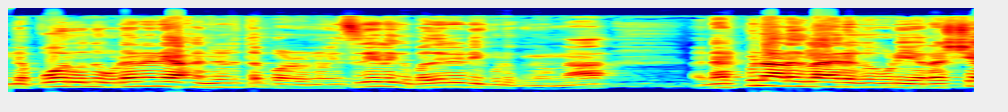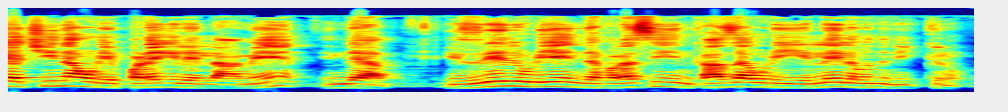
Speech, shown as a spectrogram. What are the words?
இந்த போர் வந்து உடனடியாக நிறுத்தப்படணும். இஸ்ரேலுக்கு பதிலடி கொடுக்கணும்னா நட்பு நாடுகளாக இருக்கக்கூடிய ரஷ்யா சீனாவுடைய படைகள் எல்லாமே இந்த இஸ்ரேலுடைய இந்த பலஸ்தீன் காசாவுடைய எல்லையில் வந்து நிற்கணும்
